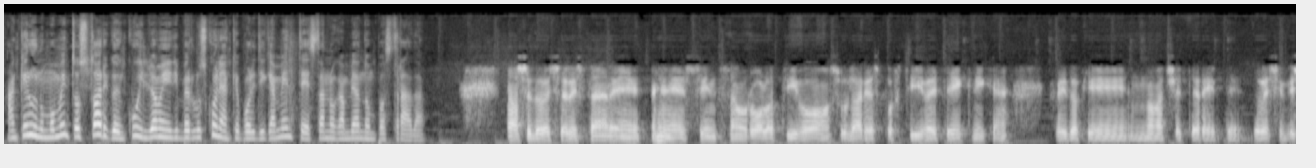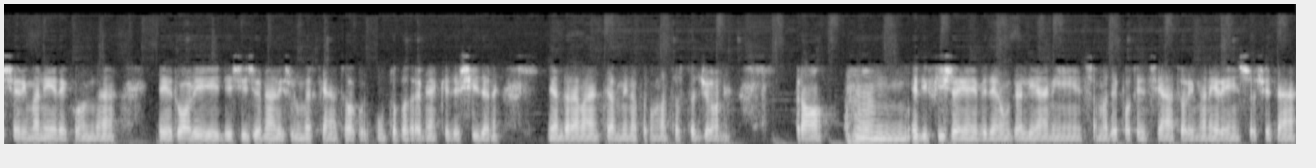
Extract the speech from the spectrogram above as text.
anche lui in un momento storico in cui gli uomini di Berlusconi anche politicamente stanno cambiando un po' strada? No, se dovesse restare eh, senza un ruolo attivo sull'area sportiva e tecnica, credo che non accetterebbe. Dovesse invece rimanere con eh, ruoli decisionali sul mercato, a quel punto potrebbe anche decidere di andare avanti almeno per un'altra stagione. Però ehm, è difficile vedere un Galliani insomma, depotenziato rimanere in società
